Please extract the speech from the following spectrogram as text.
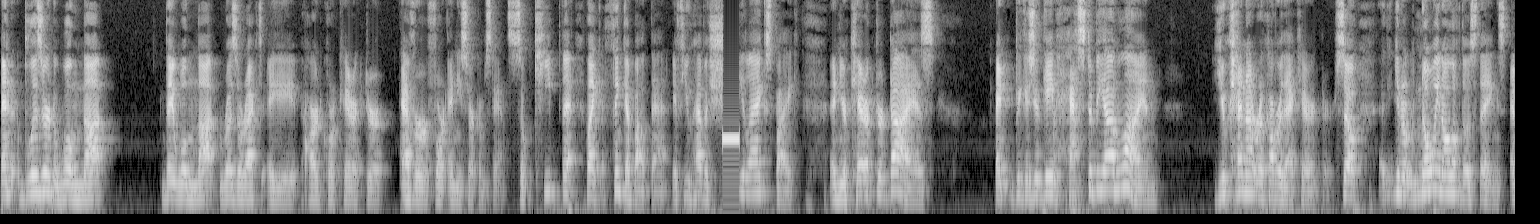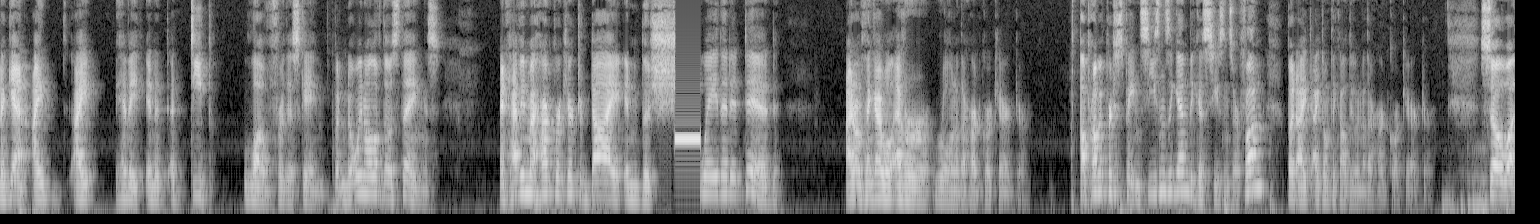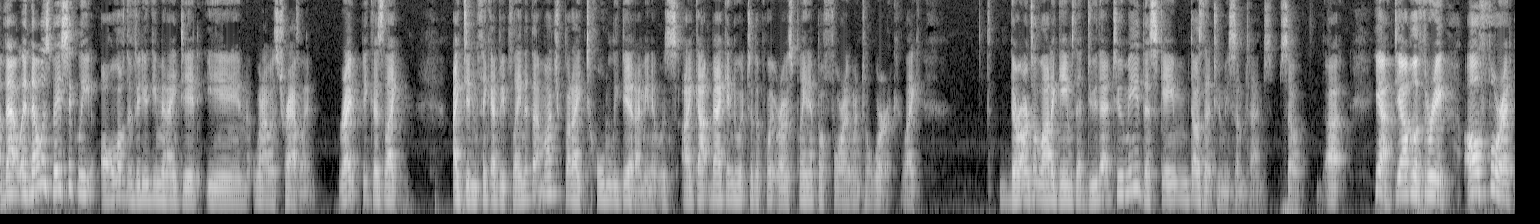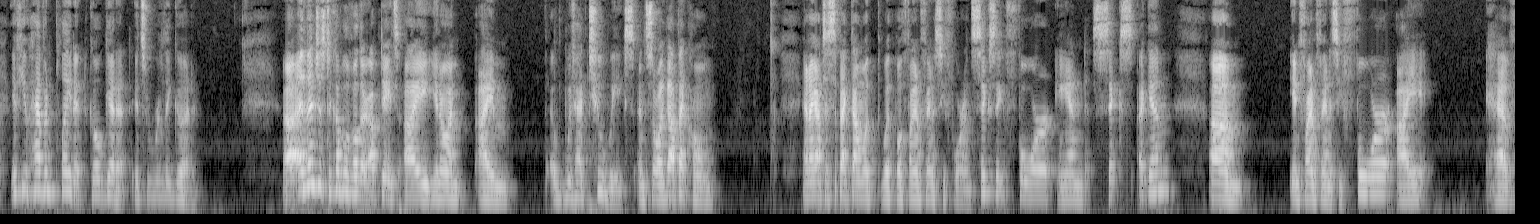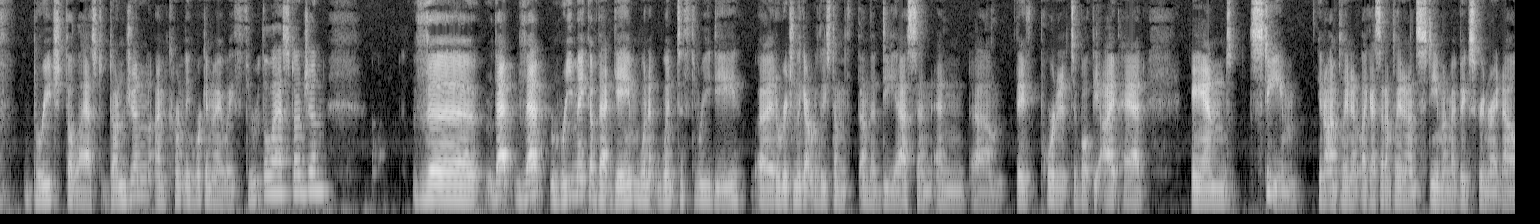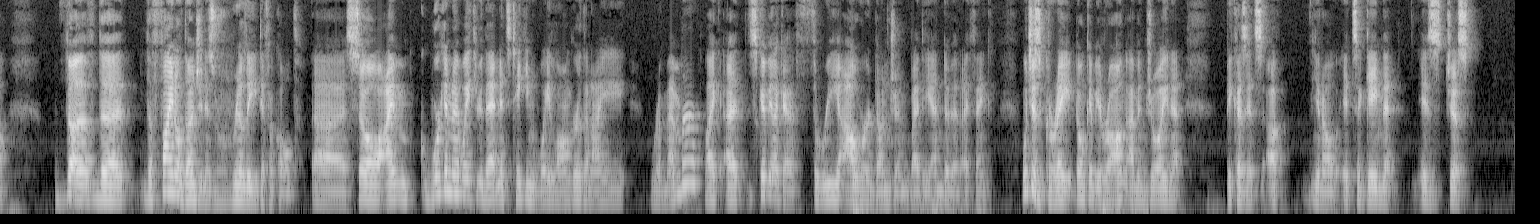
And Blizzard will not they will not resurrect a hardcore character ever for any circumstance. So keep that like think about that. If you have a shitty lag spike and your character dies and because your game has to be online, you cannot recover that character. So, you know, knowing all of those things, and again, I I have a in a, a deep love for this game. But knowing all of those things and having my hardcore character die in the sh- way that it did, I don't think I will ever roll another hardcore character. I'll probably participate in seasons again because seasons are fun, but I, I don't think I'll do another hardcore character. So uh, that and that was basically all of the video gaming I did in when I was traveling, right? Because like I didn't think I'd be playing it that much, but I totally did. I mean, it was I got back into it to the point where I was playing it before I went to work. Like there aren't a lot of games that do that to me. This game does that to me sometimes. So, uh, yeah, Diablo 3, all for it. If you haven't played it, go get it. It's really good. Uh, and then just a couple of other updates. I, you know, I'm, I'm, we've had two weeks, and so I got back home, and I got to sit back down with, with both Final Fantasy 4 and 6, 4 and 6 again. Um, in Final Fantasy 4, I have breached the last dungeon. I'm currently working my way through the last dungeon the that that remake of that game when it went to 3D, uh, it originally got released on on the DS, and and um, they've ported it to both the iPad and Steam. You know, I'm playing it like I said, I'm playing it on Steam on my big screen right now. The the the final dungeon is really difficult, uh, so I'm working my way through that, and it's taking way longer than I remember. Like uh, it's gonna be like a three hour dungeon by the end of it, I think, which is great. Don't get me wrong, I'm enjoying it because it's a you know it's a game that is just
